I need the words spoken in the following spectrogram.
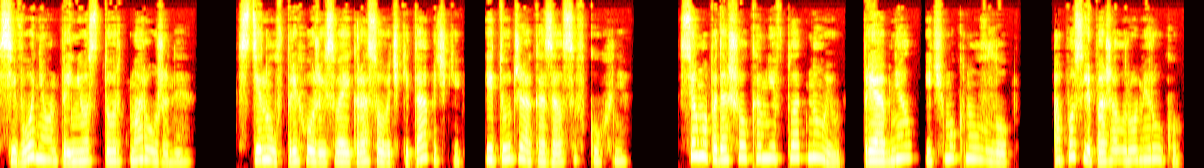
Сегодня он принес торт-мороженое, стянул в прихожей свои кроссовочки-тапочки и тут же оказался в кухне. Сема подошел ко мне вплотную, приобнял и чмокнул в лоб, а после пожал Роме руку.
